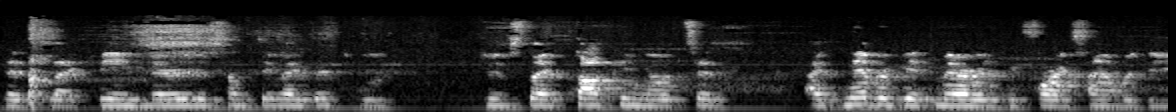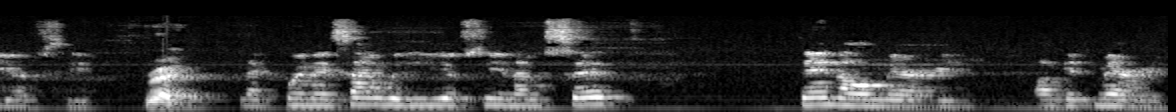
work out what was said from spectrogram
that like being married or something like that would just like talking. Would say I'd never get married before I sign with the UFC. Right. Like when I sign with the UFC and I'm set, then I'll marry. I'll get married.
